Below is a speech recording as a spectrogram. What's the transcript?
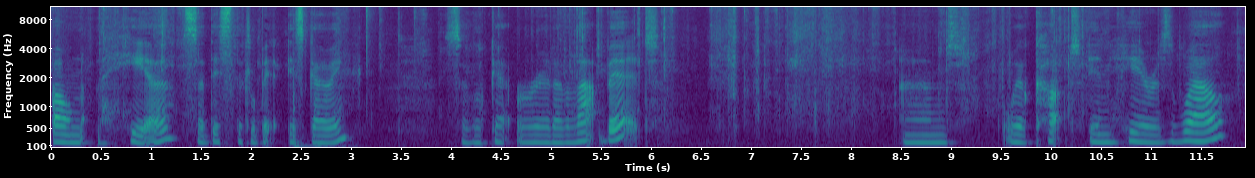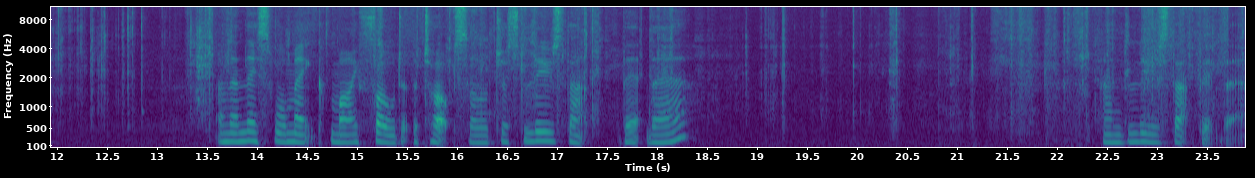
on here so this little bit is going. So we'll get rid of that bit. And we'll cut in here as well. And then this will make my fold at the top so I'll just lose that bit there. And lose that bit there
